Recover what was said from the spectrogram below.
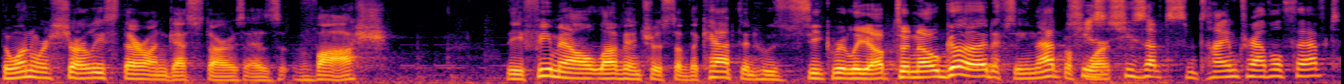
The one where Charlize Theron guest stars as Vosh, the female love interest of the captain, who's secretly up to no good. I've seen that before. She's, she's up to some time travel theft,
